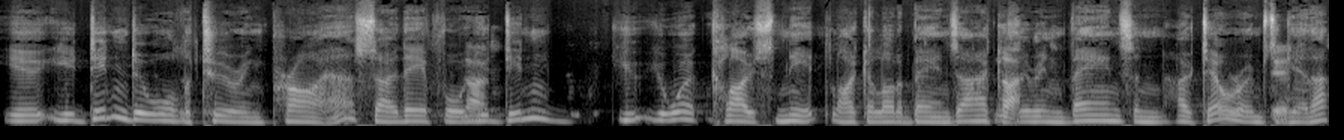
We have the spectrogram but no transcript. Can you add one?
you you didn't do all the touring prior, so therefore No. you didn't. You, you weren't close knit like a lot of bands are because No. they're in vans and hotel rooms Yeah. together.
